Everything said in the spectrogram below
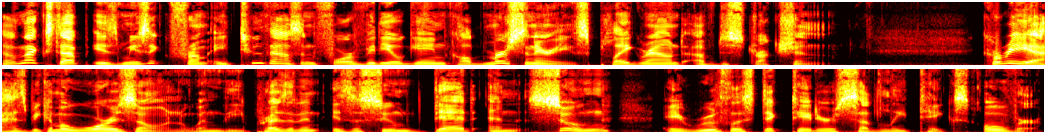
Now, next up is music from a 2004 video game called Mercenaries Playground of Destruction. Korea has become a war zone when the president is assumed dead and Sung, a ruthless dictator, suddenly takes over.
